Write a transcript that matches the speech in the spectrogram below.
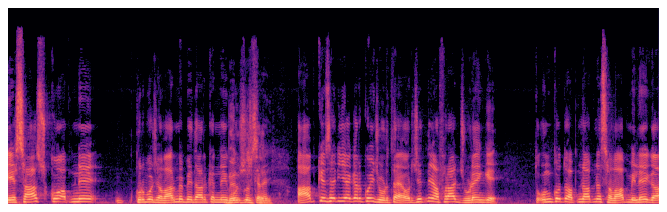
एहसास को अपने कुर्बो जवार में बेदार करने की कोशिश करें। आपके ज़रिए अगर कोई जुड़ता है और जितने अफराद जुड़ेंगे तो उनको तो अपना अपना सवाब मिलेगा।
